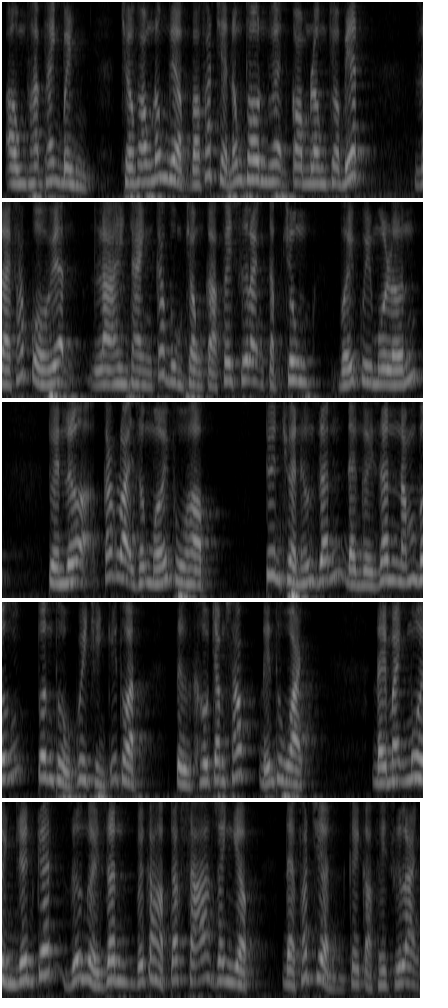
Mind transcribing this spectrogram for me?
Ông Phạm Thanh Bình, trưởng phòng nông nghiệp và phát triển nông thôn huyện Com Lông cho biết, giải pháp của huyện là hình thành các vùng trồng cà phê sứ lạnh tập trung với quy mô lớn, tuyển lựa các loại giống mới phù hợp, tuyên truyền hướng dẫn để người dân nắm vững, tuân thủ quy trình kỹ thuật từ khâu chăm sóc đến thu hoạch, đẩy mạnh mô hình liên kết giữa người dân với các hợp tác xã doanh nghiệp để phát triển cây cà phê sứ lạnh.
